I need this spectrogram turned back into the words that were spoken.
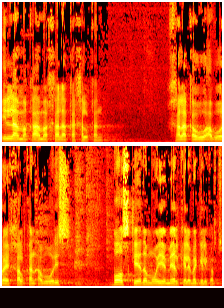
ilaa maqaama khalaqa khalqan. Khalaqa wuu abuuray khalqan abuuris booskeeda mooye meel kale ma geli karto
